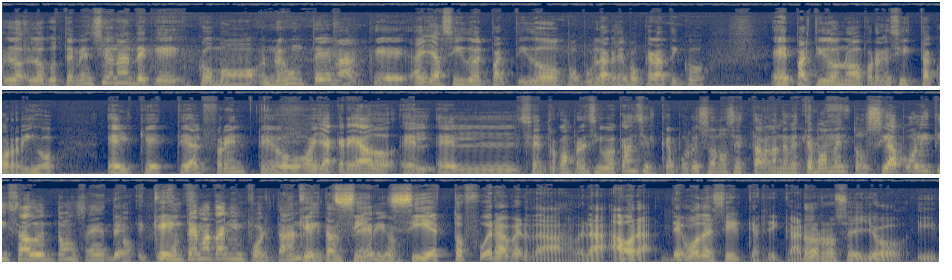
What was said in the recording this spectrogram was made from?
Lo, lo que usted menciona de que como no es un tema que haya sido el Partido Popular Democrático, el Partido Nuevo Progresista, corrijo, el que esté al frente o haya creado el, el Centro Comprensivo de Cáncer, que por eso no se está hablando en este momento, ¿se ha politizado entonces esto? De- que- un tema tan importante que y tan si, serio. si esto fuera verdad, ¿verdad? Ahora, debo decir que Ricardo Rosselló y,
